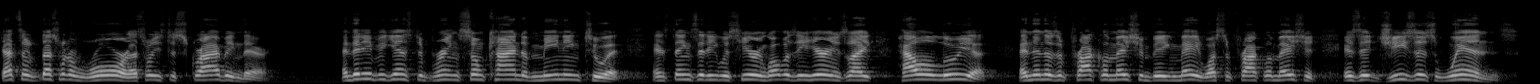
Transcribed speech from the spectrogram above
That's, a, that's what a roar, that's what he's describing there. And then he begins to bring some kind of meaning to it and things that he was hearing. What was he hearing? He's like, hallelujah. And then there's a proclamation being made. What's the proclamation? Is that Jesus wins.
